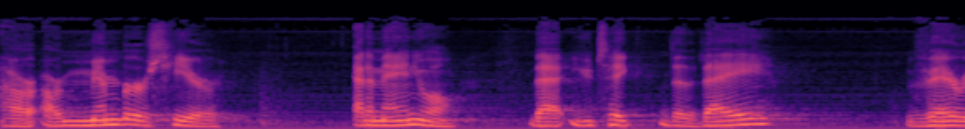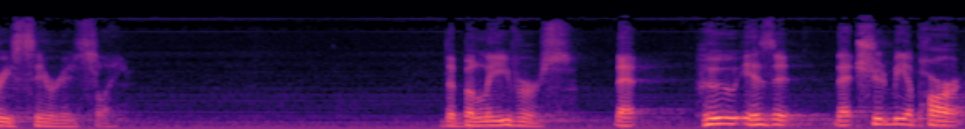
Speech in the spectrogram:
our, our members here at Emmanuel that you take the they very seriously. The believers, that who is it that should be a part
